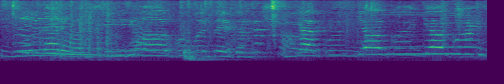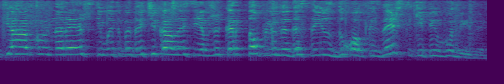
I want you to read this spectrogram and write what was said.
З днем народження. Дякую. Дякую, дякую, дякую, дякую. Нарешті ми тебе дочекалися. Я вже картоплю не достаю з духовки. Знаєш, скільки півгодини?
